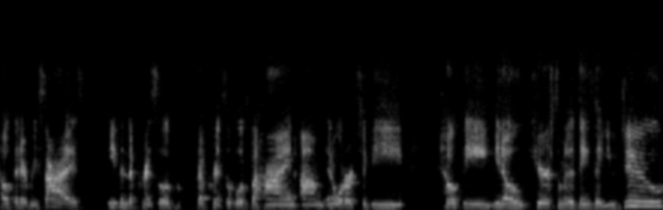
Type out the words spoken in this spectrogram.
health at every size, even the principles the principles behind um, in order to be healthy, you know, here are some of the things that you do.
